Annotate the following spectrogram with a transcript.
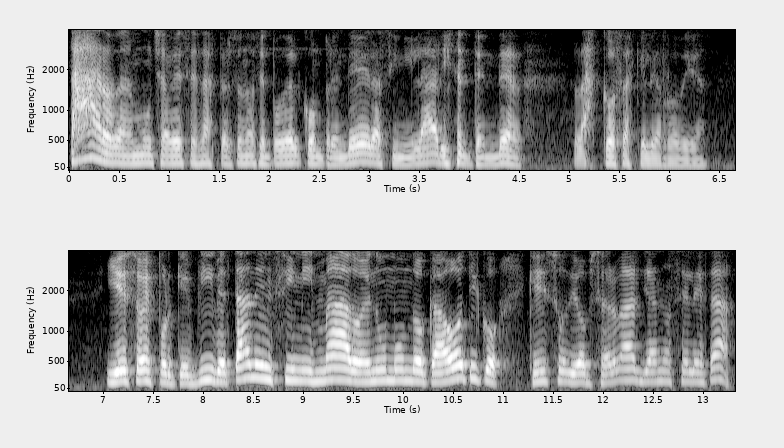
Tardan muchas veces las personas en poder comprender, asimilar y entender las cosas que le rodean. Y eso es porque vive tan ensimismado en un mundo caótico que eso de observar ya no se les da.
